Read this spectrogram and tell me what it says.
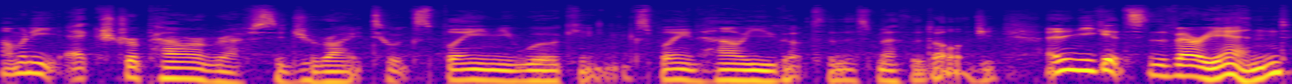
How many extra paragraphs did you write to explain your working, explain how you got to this methodology? And then you get to the very end,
